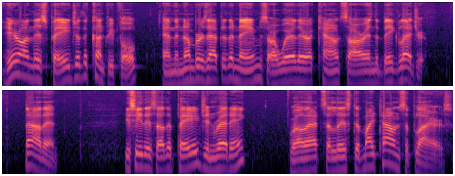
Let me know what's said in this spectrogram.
here on this page are the country folk, and the numbers after the names are where their accounts are in the big ledger. Now then, you see this other page in red ink? Well, that's a list of my town suppliers.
